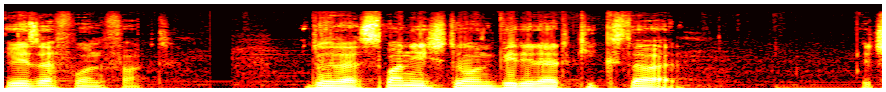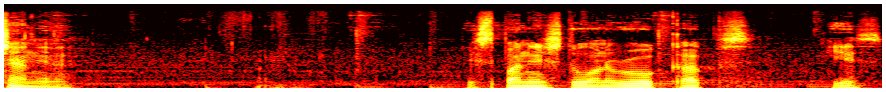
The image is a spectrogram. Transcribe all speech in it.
Here's a fun fact. It was a Spanish Town video that kickstarted the channel. The Spanish Town Road Cups, yes,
